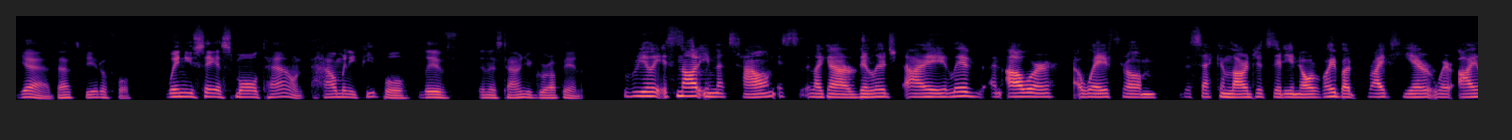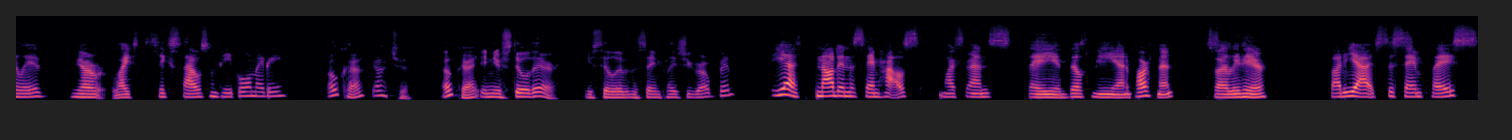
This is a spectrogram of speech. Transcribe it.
Yeah, that's beautiful. When you say a small town, how many people live in this town you grew up in? Really, it's not in a town. It's like a village. I live an hour away from the second largest city in Norway, but right here where I live, we are like 6,000 people, maybe. Okay, gotcha. Okay, and you're still there. You still live in the same place you grew up in? Yes, not in the same house. My friends, they built me an apartment. So I live here. But yeah, it's the same place.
